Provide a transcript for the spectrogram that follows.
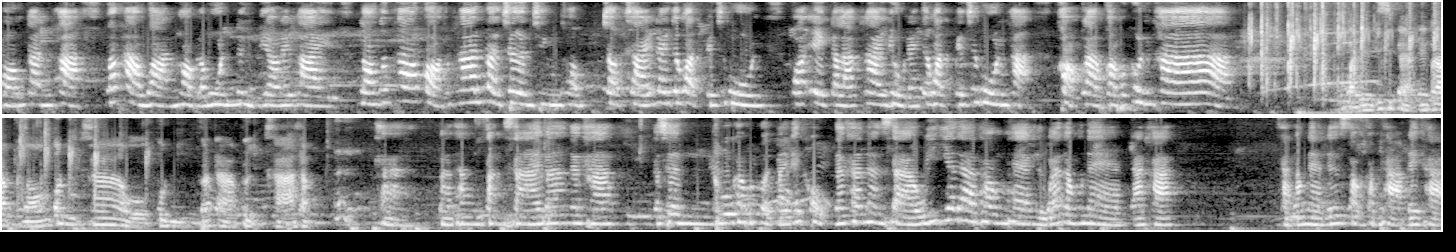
พร้อมกันค่ะมะขามหวานหอมละมุนหนึ่งเดียวในไทยน้องต้นข้าวขอทุกท่านมาเชิญชิมชอบใช้ในจังหวัดเพชรบูรณ์เพราะเอกลักษณ์ไทยอยู่ในจังหวัดเพชรบูรณ์ค่ะ ขอกราบขอบพระคุณค่ะ หมายเลขที่18นะครับน้องต้นข้าวคุณระดาปรึกค้าครับ ค่ะมาทางฝั่งซ้ายบ้างนะคะก็เชิญผู้เข้าประกวดหมายเลขหกนะคะ นางสาววิยดาทองแพงหรือว่าน้องแนนนะคะ ค่ะน้องแนนเลือกสองคำถามเลยค่ะ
